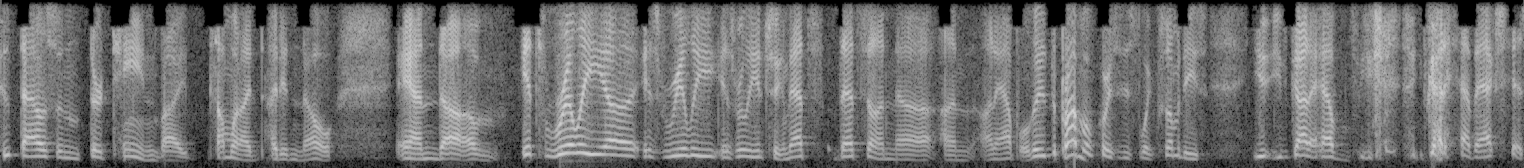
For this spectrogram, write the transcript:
2013 by someone I, I didn't know, and um, it's really uh, is really is really interesting. That's that's on uh, on on Apple. The, the problem, of course, is like some of these. You, you've got to have you, you've got to have access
